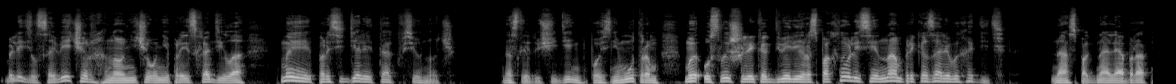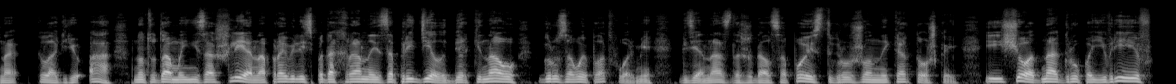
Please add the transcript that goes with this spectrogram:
Близился вечер, но ничего не происходило. Мы просидели так всю ночь. На следующий день, поздним утром, мы услышали, как двери распахнулись, и нам приказали выходить. Нас погнали обратно к лагерю А, но туда мы не зашли, а направились под охраной за пределы Беркинау к грузовой платформе, где нас дожидался поезд, груженный картошкой, и еще одна группа евреев,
